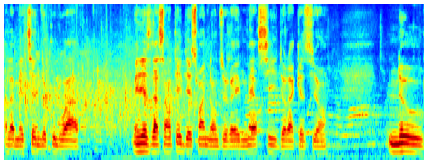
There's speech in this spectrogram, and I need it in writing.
à la médecine de couloir. Ministre de la Santé et des Soins de longue durée, merci de la question. Nous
